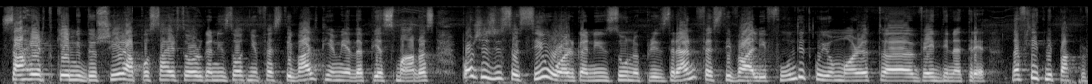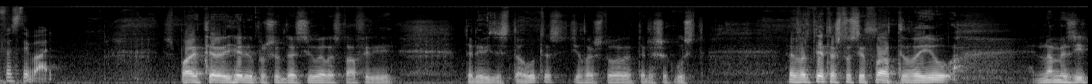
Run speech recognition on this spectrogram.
sa herë të kemi dëshirë apo sa herë të organizohet një festival të jemi edhe pjesëmarrës, por që gjithsesi u organizu në Prizren festivali i fundit ku ju morët vendin e tretë. Na flitni pak për festival. Së pari njëherë ju përshëndes ju edhe stafin e Televizionit Teutës, gjithashtu edhe teleshikuesit. E vërtetë ashtu si thatë dhe ju, na mezi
